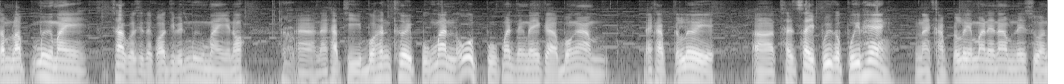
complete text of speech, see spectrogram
สำหรับมือใหม่ชาวเกษตรกรที่เป็นมือใหม่เนาะครับอ่านะครับที่บ่ทันเคยปลูกมันโอ้ปลูกมันจังไดก็บ่งามนะครับก็เลยอ่าถ้าใส่ปุ๋ยกับปุ๋ยแพงนะครับก็เลยมาแนะนำในส่วน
